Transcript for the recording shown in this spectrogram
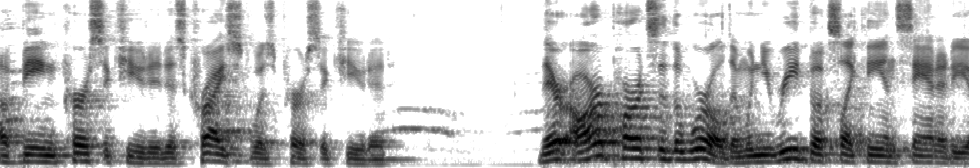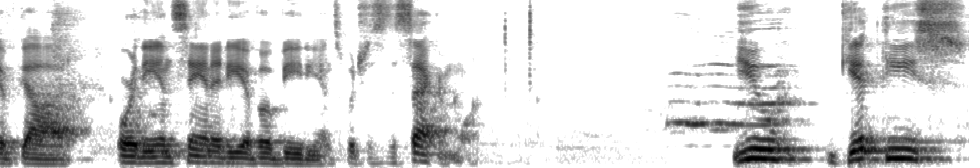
of being persecuted as Christ was persecuted. There are parts of the world, and when you read books like The Insanity of God or The Insanity of Obedience, which is the second one, you get these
